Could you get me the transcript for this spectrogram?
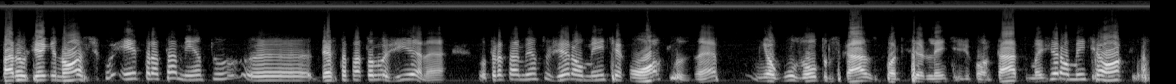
para o diagnóstico e tratamento uh, desta patologia, né? O tratamento geralmente é com óculos, né? Em alguns outros casos pode ser lente de contato, mas geralmente é óculos.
